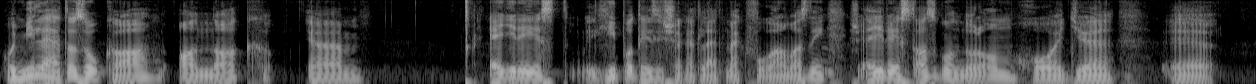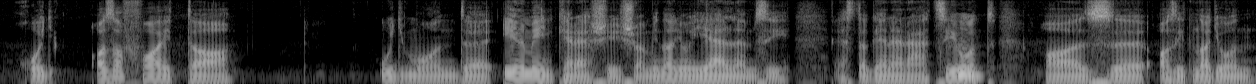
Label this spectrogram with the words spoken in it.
Hogy mi lehet az oka annak, eh, egyrészt hipotéziseket lehet megfogalmazni, és egyrészt azt gondolom, hogy, hogy az a fajta úgymond élménykeresés, ami nagyon jellemzi ezt a generációt, hm. az, az itt nagyon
